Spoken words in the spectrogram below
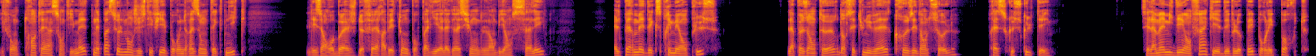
ils font 31 cm, n'est pas seulement justifiée pour une raison technique, les enrobages de fer à béton pour pallier à l'agression de l'ambiance salée, elle permet d'exprimer en plus, la pesanteur dans cet univers creusé dans le sol, presque sculpté. C'est la même idée enfin qui est développée pour les portes.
